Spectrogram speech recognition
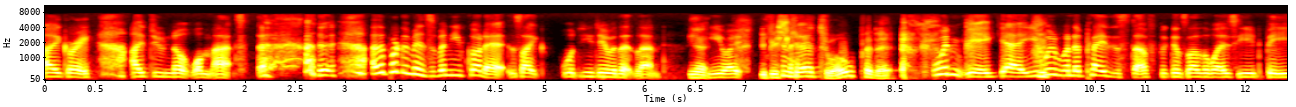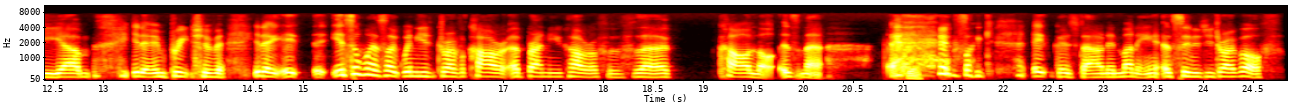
i agree i do not want that and the problem is when you've got it it's like what do you do with it then Yeah, you you'd be you know, scared to open it. wouldn't you? Yeah, you wouldn't want to play this stuff because otherwise you'd be, um, you know, in breach of it. You know, it, it's almost like when you drive a car, a brand new car off of the car lot, isn't it? it's like it goes down in money as soon as you drive off.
